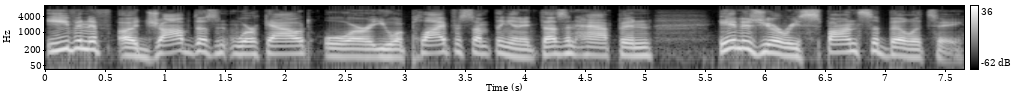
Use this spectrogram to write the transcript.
even if a job doesn't work out or you apply for something and it doesn't happen, it is your responsibility.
